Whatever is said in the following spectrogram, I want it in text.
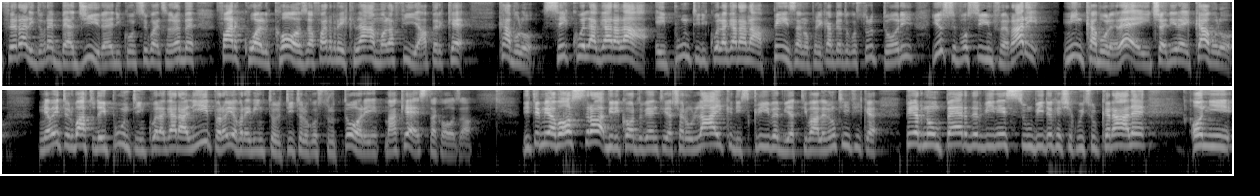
Ferrari dovrebbe agire, di conseguenza dovrebbe fare qualcosa, fare reclamo alla FIA perché cavolo, se quella gara là e i punti di quella gara là pesano per il campionato costruttori, io se fossi in Ferrari mi incavolerei, cioè direi cavolo, mi avete rubato dei punti in quella gara lì, però io avrei vinto il titolo costruttori, ma che è sta cosa? Ditemi la vostra, vi ricordo ovviamente di lasciare un like, di iscrivervi, attivare le notifiche per non perdervi nessun video che c'è qui sul canale. Ogni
